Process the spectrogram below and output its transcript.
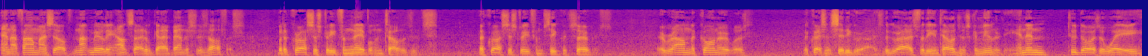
and I found myself not merely outside of Guy Banister's office, but across the street from Naval Intelligence, across the street from Secret Service. Around the corner was the Crescent City garage, the garage for the intelligence community. And then two doors away,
